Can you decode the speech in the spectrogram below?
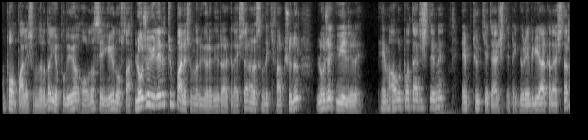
kupon paylaşımları da yapılıyor orada sevgili dostlar. Loja üyeleri tüm paylaşımları görebilir arkadaşlar. Arasındaki fark şudur. Loja üyeleri hem Avrupa tercihlerini hem Türkiye tercihlerini görebiliyor arkadaşlar.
